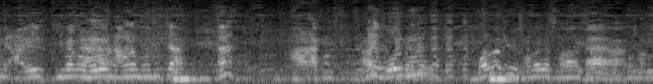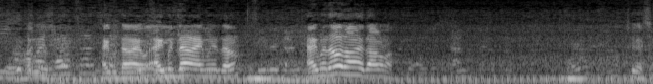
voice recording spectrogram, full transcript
আমি এই কীভাবে হলো না হলো মন্দিরটা হ্যাঁ? আর এখন আরে বলব হ্যাঁ। এক মিনিট দাঁড়াও এক মিনিট দাঁড়াও এক মিনিট দাঁড়াও। এক মিনিট দাঁড়াও দাঁড়াও দাঁড়াও না। ঠিক আছে।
